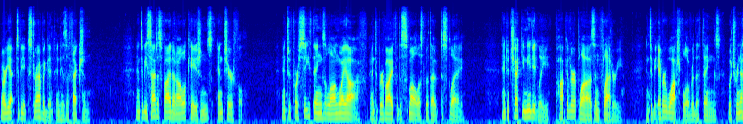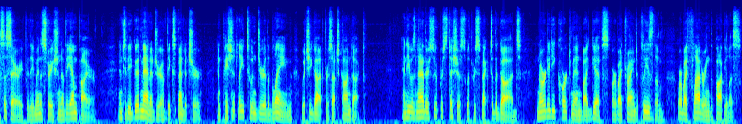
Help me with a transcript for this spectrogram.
nor yet to be extravagant in his affection; and to be satisfied on all occasions and cheerful; and to foresee things a long way off, and to provide for the smallest without display; and to check immediately popular applause and flattery and to be ever watchful over the things which were necessary for the administration of the empire, and to be a good manager of the expenditure, and patiently to endure the blame which he got for such conduct. And he was neither superstitious with respect to the gods, nor did he court men by gifts or by trying to please them, or by flattering the populace;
